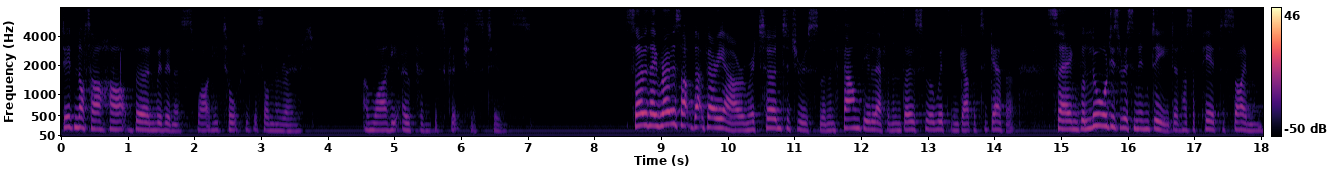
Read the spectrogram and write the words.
Did not our heart burn within us while he talked with us on the road, and while he opened the scriptures to us? So they rose up that very hour and returned to Jerusalem and found the eleven and those who were with them gathered together, saying, The Lord is risen indeed and has appeared to Simon.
